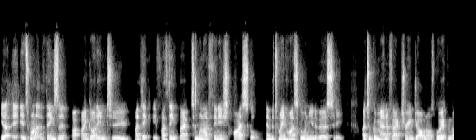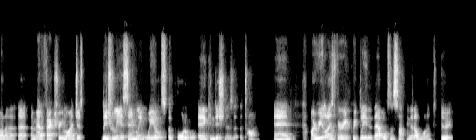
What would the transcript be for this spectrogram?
you know, it's one of the things that I got into. I think if I think back to when I finished high school, and between high school and university, I took a manufacturing job, and I was working on a, a manufacturing line, just literally assembling wheels for portable air conditioners at the time. And I realized very quickly that that wasn't something that I wanted to do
